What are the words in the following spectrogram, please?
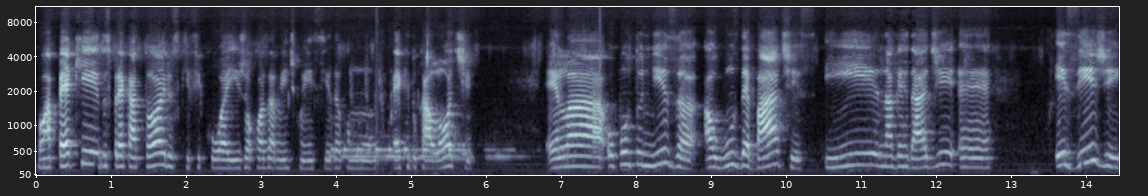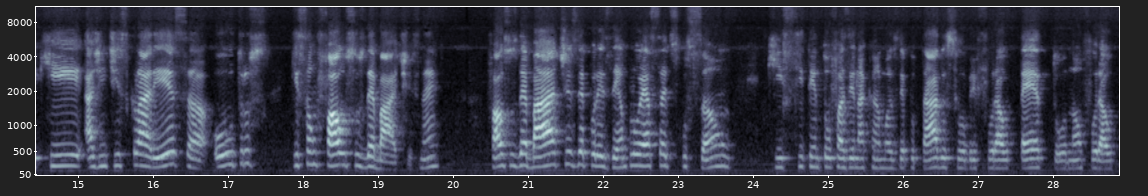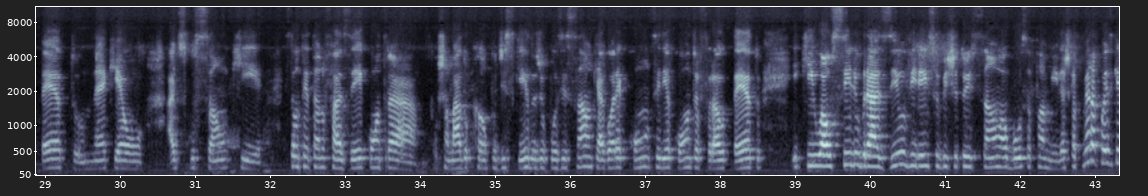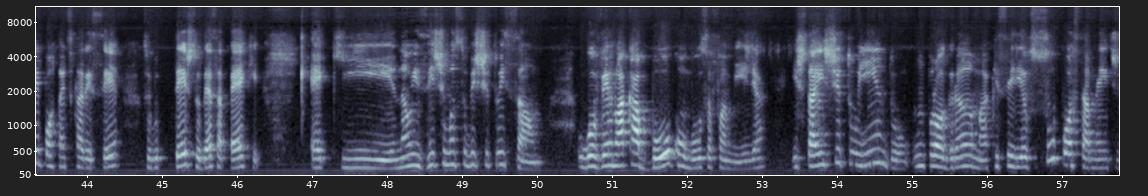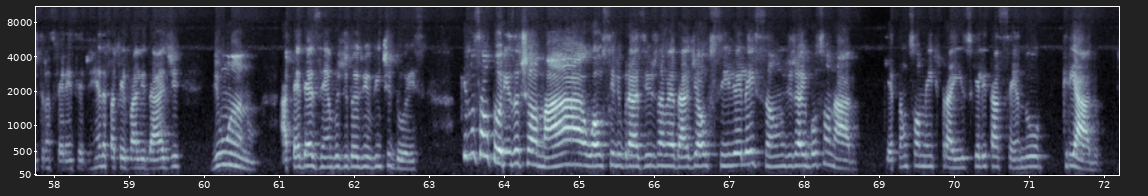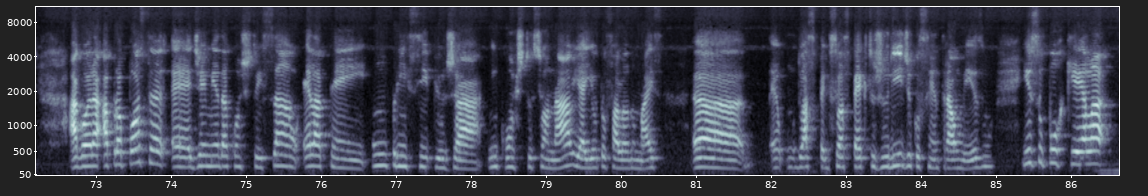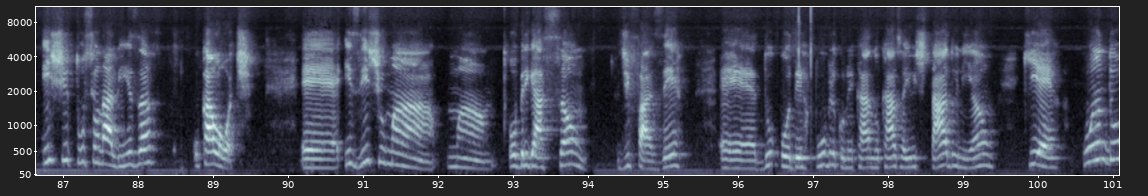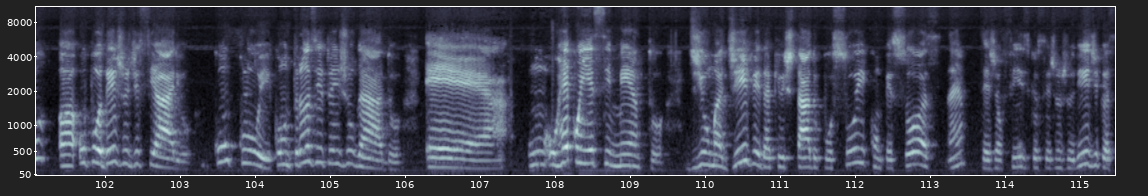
Bom, a PEC dos precatórios, que ficou aí jocosamente conhecida como PEC do calote, ela oportuniza alguns debates e, na verdade, é, exige que a gente esclareça outros que são falsos debates, né? Falsos debates é, por exemplo, essa discussão que se tentou fazer na Câmara dos Deputados sobre furar o teto ou não furar o teto, né, que é o, a discussão que estão tentando fazer contra o chamado campo de esquerda de oposição, que agora é contra, seria contra furar o teto, e que o Auxílio Brasil viria em substituição ao Bolsa Família. Acho que a primeira coisa que é importante esclarecer sobre o texto dessa PEC é que não existe uma substituição. O governo acabou com o Bolsa Família, está instituindo um programa que seria supostamente de transferência de renda para ter validade de um ano até dezembro de 2022, que nos autoriza a chamar o Auxílio Brasil, de, na verdade, Auxílio Eleição de Jair Bolsonaro, que é tão somente para isso que ele está sendo criado. Agora, a proposta é, de emenda à Constituição, ela tem um princípio já inconstitucional, e aí eu estou falando mais uh, do, aspecto, seu aspecto jurídico central mesmo, isso porque ela institucionaliza o calote. É, existe uma, uma obrigação de fazer é, do poder público, no caso, no caso aí o Estado-União, que é quando uh, o Poder Judiciário conclui com trânsito em julgado é, um, o reconhecimento de uma dívida que o Estado possui com pessoas, né, sejam físicas, sejam jurídicas,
